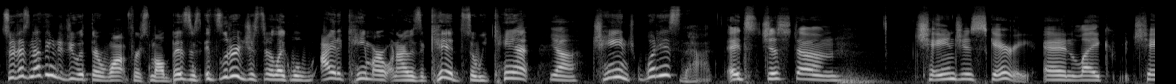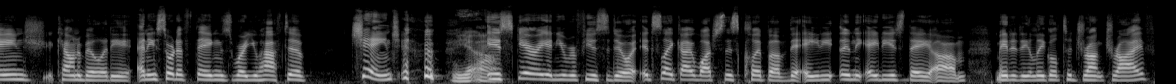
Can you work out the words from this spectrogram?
So it has nothing to do with their want for small business. It's literally just they're like, well, I had a Kmart when I was a kid, so we can't Yeah. change. What is that? it's just um change is scary and like change accountability any sort of things where you have to change Yeah. is scary and you refuse to do it it's like i watched this clip of the 80 in the 80s they um made it illegal to drunk drive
